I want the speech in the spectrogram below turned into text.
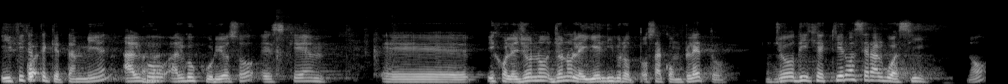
Y fíjate que también algo, algo curioso es que, eh, híjole, yo no, yo no leí el libro, o sea, completo. Yo dije, quiero hacer algo así, ¿no?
